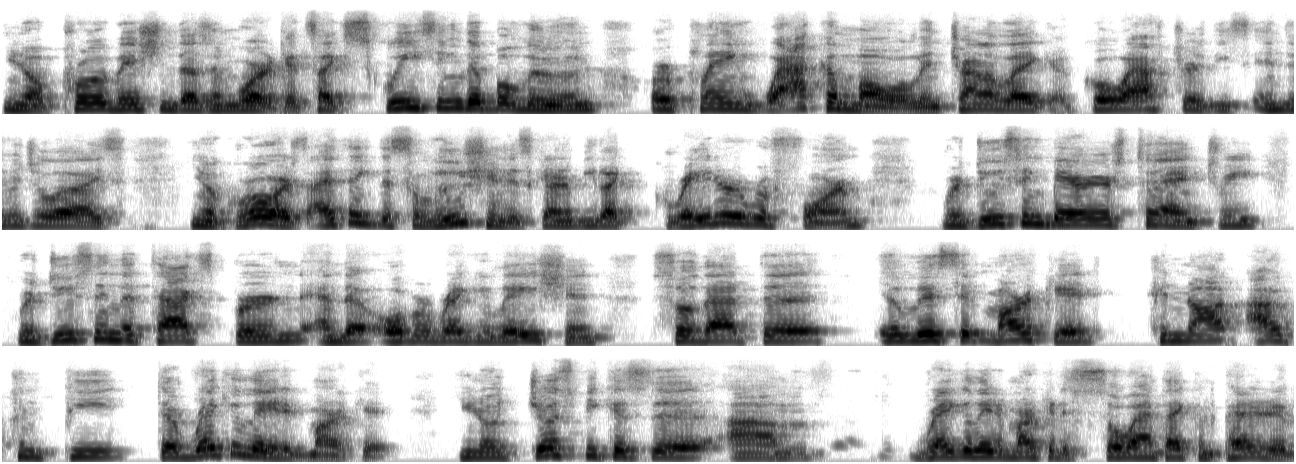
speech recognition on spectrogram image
you know prohibition doesn't work. It's like squeezing the balloon or playing whack-a-mole and trying to like go after these individualized you know growers. I think the solution is going to be like greater reform reducing barriers to entry reducing the tax burden and the overregulation so that the illicit market cannot outcompete the regulated market. You know, just because the um, regulated market is so anti-competitive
